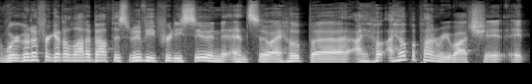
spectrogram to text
we're going to forget a lot about this movie pretty soon, and so I hope uh, I hope I hope upon rewatch it it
